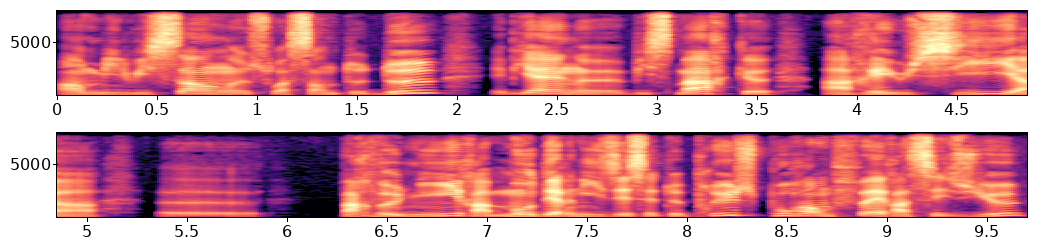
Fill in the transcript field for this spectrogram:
en 1862, eh bien, Bismarck a réussi à parvenir à moderniser cette Prusse pour en faire à ses yeux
